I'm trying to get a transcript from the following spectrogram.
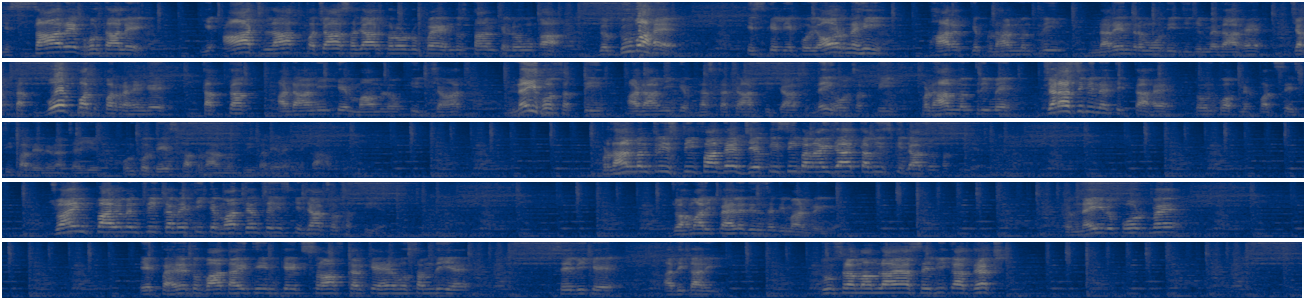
ये सारे घोटाले, ये आठ लाख पचास हज़ार करोड़ रुपए हिंदुस्तान के लोगों का जो डूबा है, इसके लिए कोई और नहीं, भारत के प्रधानमंत्री नरेंद्र मोदी जी जिम्मेदार हैं। जब तक वो पद पर रहेंगे, तब तक अडानी के मामलों की जाँच नहीं हो सकती। अडानी के भ्रष्टाचार की जाँच नहीं हो सकती। प्रधानमंत्री में जरा सी भी नैतिकता है तो उनको अपने पद से इस्तीफा दे देना चाहिए। उनको देश का प्रधानमंत्री बने रहने का हक प्रधानमंत्री इस्तीफा दे, जेपीसी बनाई जाए, तभी इसकी जाँच हो सकती है। ज्वाइंट पार्लियामेंट्री कमेटी के माध्यम से इसकी जाँच हो सकती है। जो हमारी पहले दिन से डिमांड रही है। तो नई रिपोर्ट में एक पहले तो बात आई थी, इनके एक श्रॉफ करके है, वो समझी है, सेबी के अधिकारी। दूसरा मामला आया, सेबी का अध्यक्ष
